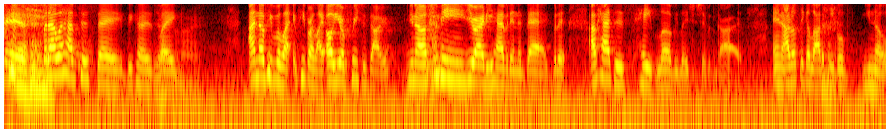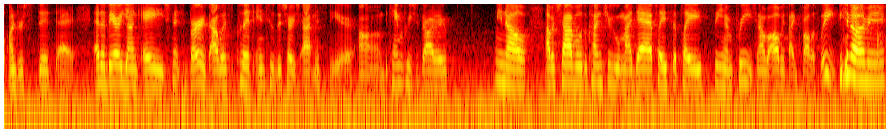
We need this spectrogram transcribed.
me. but I would have to say because Yes, like and I know people like people are like, oh, you're a preacher's daughter. You know what I mean? You already have it in the bag. But it, I've had this hate love relationship with God, and I don't think a lot of people, you know, understood that. At a very young age, since birth, I was put into the church atmosphere. Um, became a preacher's daughter. You know, I would travel the country with my dad, place to place, see him preach, and I would always like fall asleep. You know what I mean?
